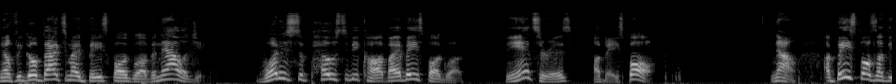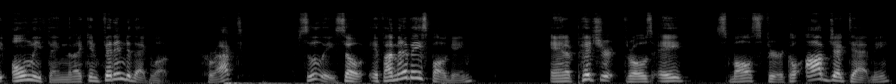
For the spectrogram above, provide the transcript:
Now, if we go back to my baseball glove analogy, what is supposed to be caught by a baseball glove? The answer is a baseball. Now, a baseball is not the only thing that I can fit into that glove correct? Absolutely. So if I'm in a baseball game and a pitcher throws a small spherical object at me,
